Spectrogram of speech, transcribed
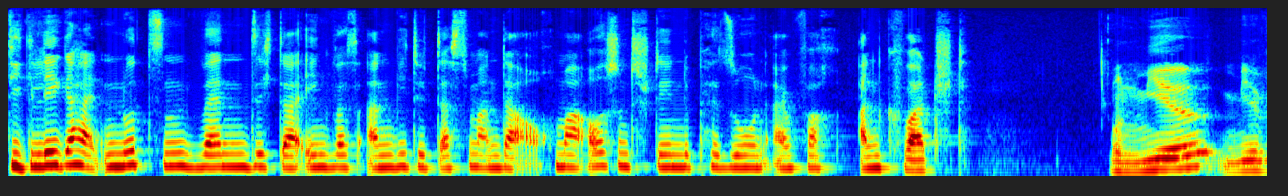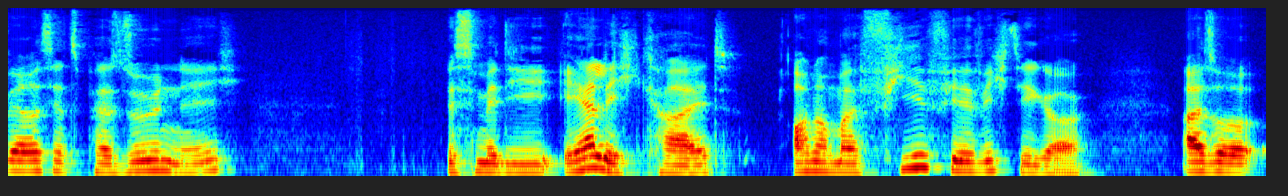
die Gelegenheit nutzen, wenn sich da irgendwas anbietet, dass man da auch mal außenstehende Personen einfach anquatscht. Und mir, mir wäre es jetzt persönlich, ist mir die Ehrlichkeit auch nochmal viel, viel wichtiger. Also,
